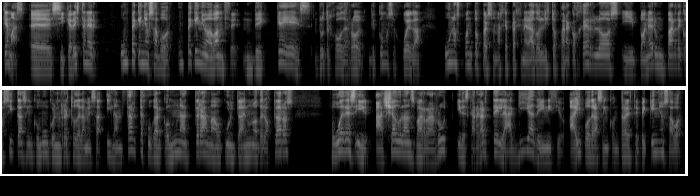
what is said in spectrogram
¿Qué más? Eh, si queréis tener un pequeño sabor, un pequeño avance de qué es Root el juego de rol, de cómo se juega, unos cuantos personajes pregenerados listos para cogerlos y poner un par de cositas en común con el resto de la mesa y lanzarte a jugar con una trama oculta en uno de los claros, puedes ir a Shadowlands barra root y descargarte la guía de inicio. Ahí podrás encontrar este pequeño sabor.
